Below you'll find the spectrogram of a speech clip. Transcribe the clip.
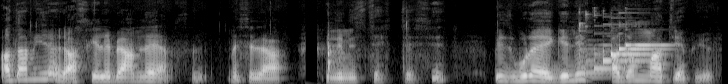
Adam yine rastgele bir hamle yapsın. Mesela filimiz testesi. Biz buraya gelip adam mat yapıyoruz.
